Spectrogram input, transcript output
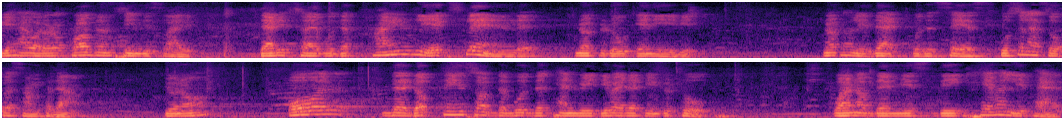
we have a lot of problems in this life. That is why Buddha kindly explained not to do any evil. Not only that, Buddha says, Kusala Soka Sampada. You know, all the doctrines of the Buddha can be divided into two. One of them is the heavenly path.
